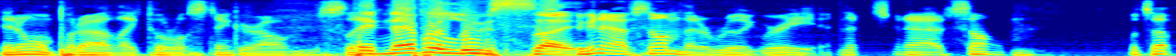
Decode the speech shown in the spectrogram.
They don't put out like total stinker albums. they never lose sight. They're gonna have some that are really great, and they're just gonna have some. What's up?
